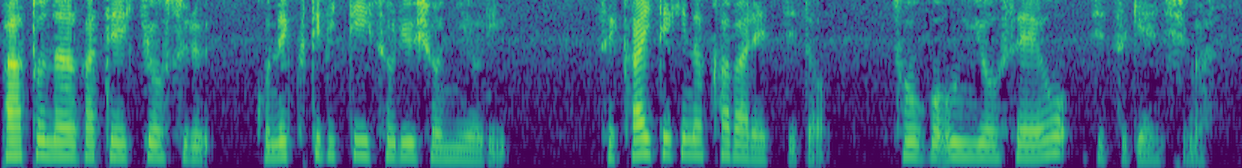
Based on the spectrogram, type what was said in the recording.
パートナーが提供するコネクティビティソリューションにより世界的なカバレッジと相互運用性を実現します。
